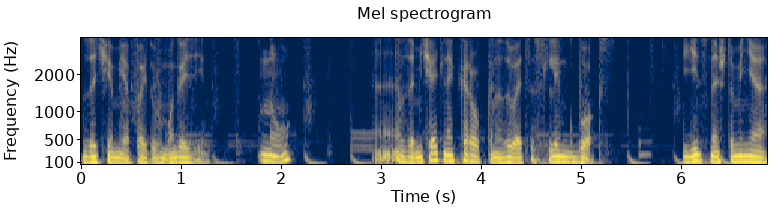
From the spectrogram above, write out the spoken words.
зачем я пойду в магазин? Ну? А, замечательная коробка, называется Slingbox. Единственное, что меня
